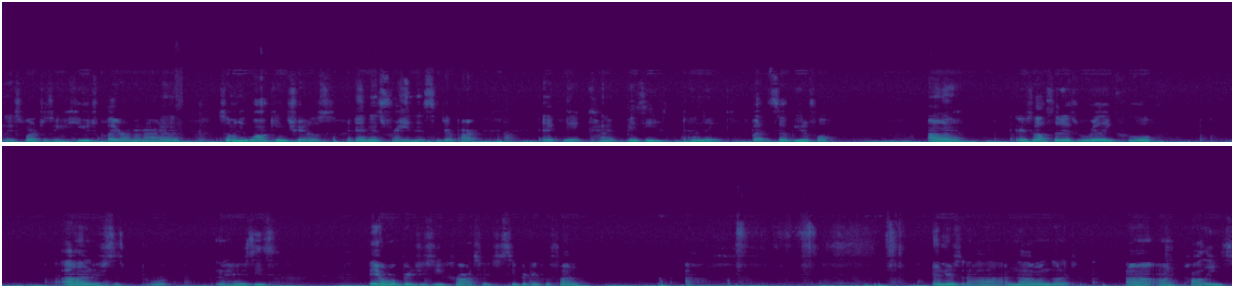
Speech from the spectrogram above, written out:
to explore. There's a huge playground on island. So many walking trails, and it's right in the center part. And it can get kind of busy, depending, but so beautiful. Uh, there's also this really cool uh, there's this, there's these barrel bridges you cross, which is super duper fun. Uh, and there's uh, another one going to, uh, Aunt Polly's.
